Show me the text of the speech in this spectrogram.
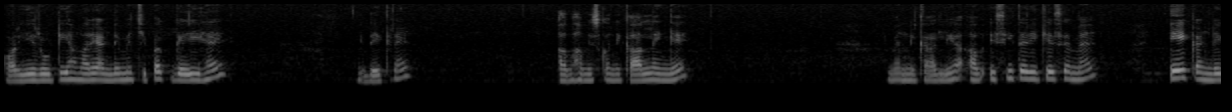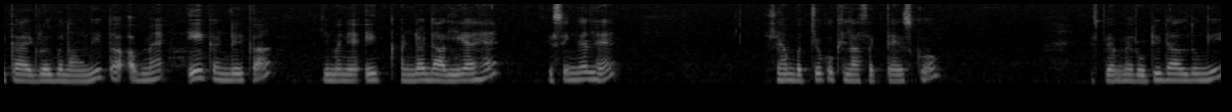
और ये रोटी हमारे अंडे में चिपक गई है। ये देख रहे हैं? अब हम इसको निकाल लेंगे। मैंने निकाल लिया। अब इसी तरीके से मैं एक अंडे का एग रोल बनाऊँगी। तो अब मैं एक अंडे का, ये मैंने एक अंडा डाल लिया है, ये सिंगल है। जैसे हम बच्चों को खिला सकते हैं इसको। इस पर अब मैं रोटी डाल दूँगी।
